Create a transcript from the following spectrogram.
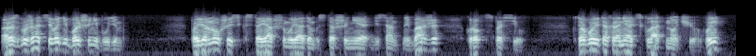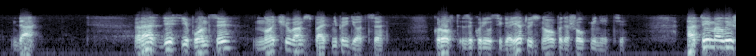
Разгружать сегодня больше не будем». Повернувшись к стоявшему рядом старшине десантной баржи, Крофт спросил. «Кто будет охранять склад ночью? Вы?» «Да». «Раз здесь японцы, ночью вам спать не придется». Крофт закурил сигарету и снова подошел к Минетте. «А ты, малыш,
